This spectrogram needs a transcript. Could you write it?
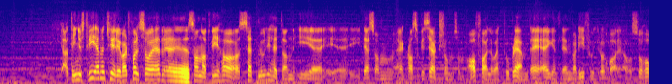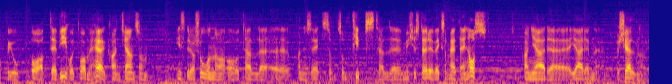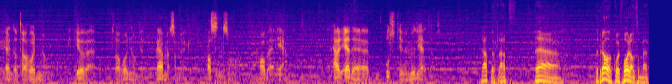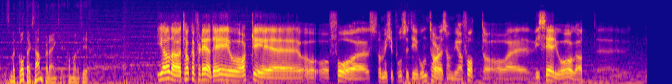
Ja, Et industrieventyr. I hvert fall så er det sånn at vi har sett mulighetene i, i det som er klassifisert som, som, avfall og et problem, det er egentlig en verdifull råvare. Og så håper vi jo på at det vi holder på med her, kan tjene som inspirasjon og, og til, eh, si, som, som, tips til eh, mye større virksomheter enn oss, kan gjøre, gjøre en, en, forskjell når det gjelder å ta hånd om miljøet og ta hånd om det problemet som egentlig plassen som havet er. Her er det positive muligheter. Altså. Rett og slett. Det er, det er bra dere går foran som et, som et, godt eksempel, egentlig, kan man jo si. Ja da, takker for det. Det er jo artig eh, å, å, få så mye positiv omtale som vi har fått. Og, og eh, vi ser jo òg at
